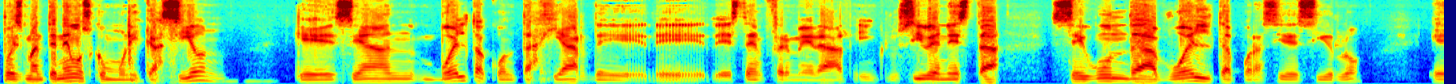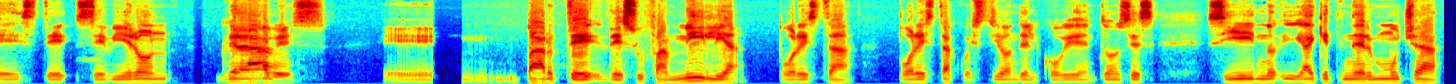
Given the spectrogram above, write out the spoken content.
pues mantenemos comunicación que se han vuelto a contagiar de, esta enfermedad, inclusive en esta segunda vuelta, por así decirlo, este, se vieron graves parte de su familia por esta por esta cuestión del COVID. Entonces, sí, hay que tener mucha,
